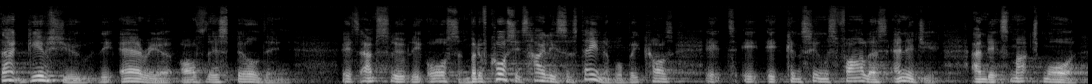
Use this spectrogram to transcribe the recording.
that gives you the area of this building. It's absolutely awesome. But of course, it's highly sustainable because it, it, it consumes far less energy and it's much more,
